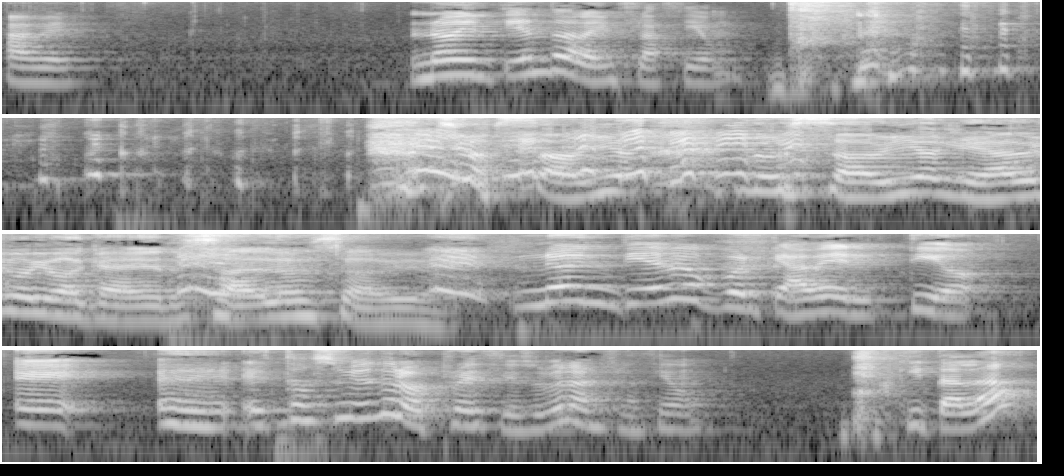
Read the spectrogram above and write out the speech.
A ver. No entiendo la inflación. Yo sabía, no sabía que algo iba a caer, sabía. No entiendo porque, a ver, tío. eh, eh, están subiendo los precios, sube la inflación. Quítala.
